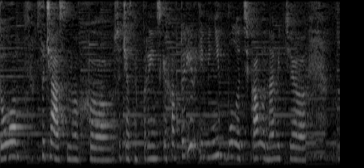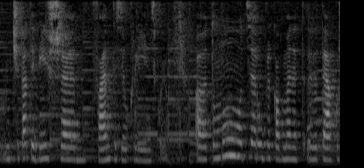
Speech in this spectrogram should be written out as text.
до сучасних, е, сучасних українських авторів, і мені було цікаво навіть. Читати більше фентезі українською. Е, Тому ця рубрика в мене е, також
